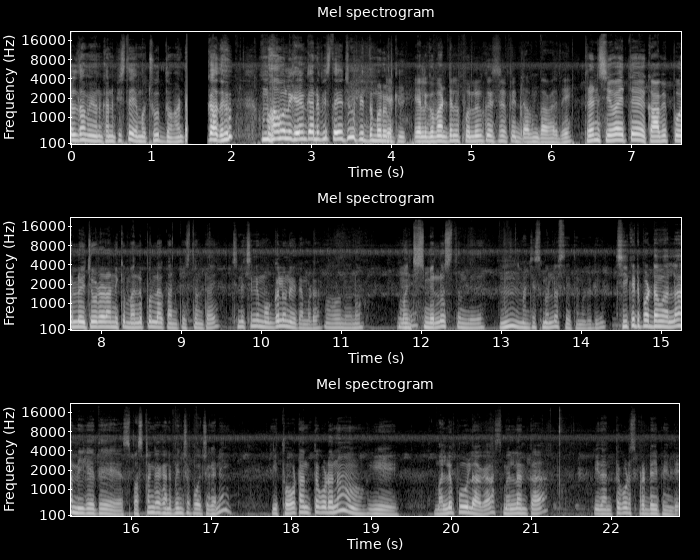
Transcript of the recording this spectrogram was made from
వెళ్దాం ఏమైనా కనిపిస్తే ఏమో చూద్దాం. అంటే కాదు మామూలుగా ఏం కనిపిస్తాయో చూపిద్దాం మనకి. ఎలుగు బంటలు పుల్లులు చూపిద్దాం బామర్ది. ఫ్రెండ్స్ ఇవైతే కాపీ పూలు చూడడానికి మల్లెపూల్లా కనిపిస్తుంటాయి. చిన్న చిన్న మొగ్గలు ఉన్నాయి తమ్ముడు. అవును మంచి స్మెల్ వస్తుంది ఇది. మంచి స్మెల్ తమ్ముడు ఇది. చీకటి పడడం వల్ల మీకైతే స్పష్టంగా కనిపించకపోవచ్చు కానీ ఈ తోట అంతా కూడాను ఈ మల్లెపూలాగా స్మెల్ అంతా ఇదంతా కూడా స్ప్రెడ్ అయిపోయింది.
